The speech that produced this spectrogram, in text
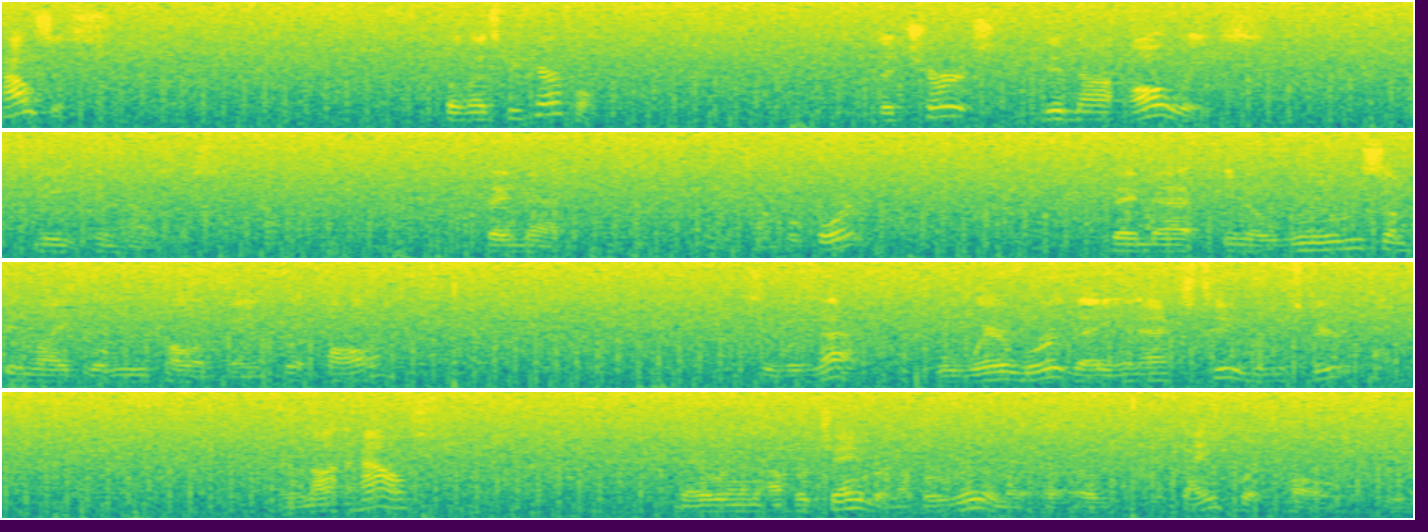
houses. But let's be careful. The church did not always meet in houses. They met in the temple court. They met in a room, something like what we would call a banquet hall. So what was that? Well, where were they in Acts 2 when the Spirit came? They were not in a house. They were in an upper chamber, an upper room, a, a, a banquet hall, if you will.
